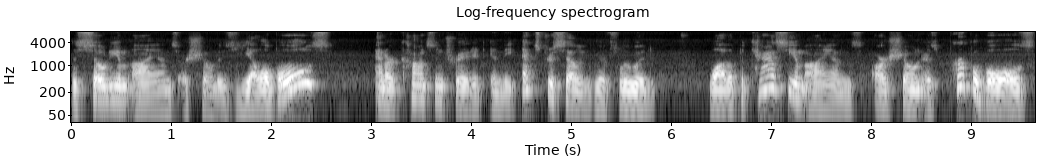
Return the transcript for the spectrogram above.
The sodium ions are shown as yellow balls and are concentrated in the extracellular fluid, while the potassium ions are shown as purple balls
